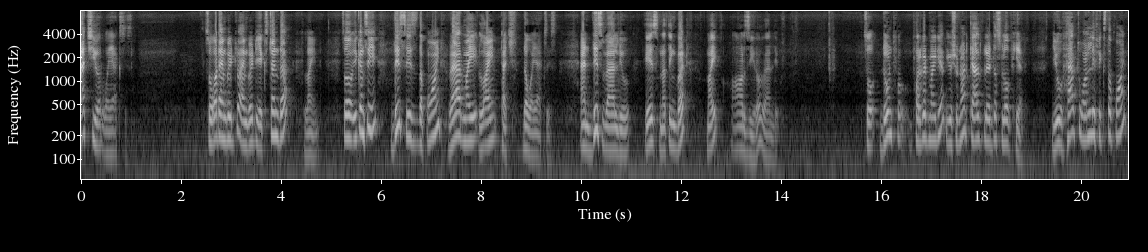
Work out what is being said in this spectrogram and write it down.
touch your y-axis so what I'm going to, I'm going to extend the line. So you can see this is the point where my line touch the y-axis. And this value is nothing but my R0 value. So don't forget my dear, you should not calculate the slope here. You have to only fix the point.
